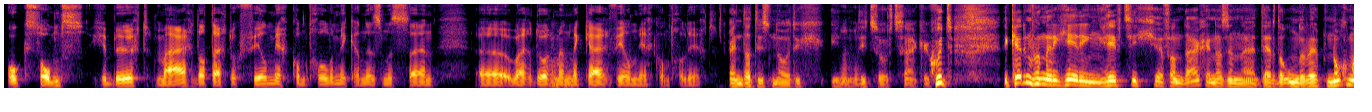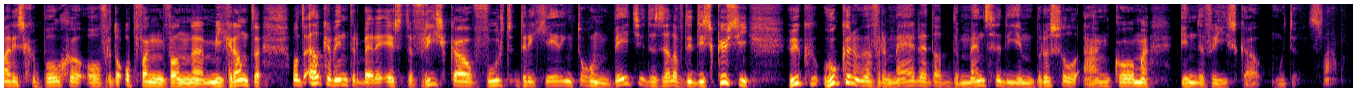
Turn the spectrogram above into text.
ook soms gebeurt, maar dat daar toch veel meer controlemechanismes zijn, waardoor men elkaar veel meer controleert. En dat is nodig in mm -hmm. dit soort zaken. Goed, de kern van de regering heeft zich vandaag, en dat is een derde onderwerp, nog maar eens gebogen over de opvang van migranten. Want elke winter bij de eerste vrieskou voert de regering toch een beetje dezelfde discussie. Huuk, hoe kunnen we vermijden dat de mensen die in Brussel aankomen in de vrieskou moeten slapen?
